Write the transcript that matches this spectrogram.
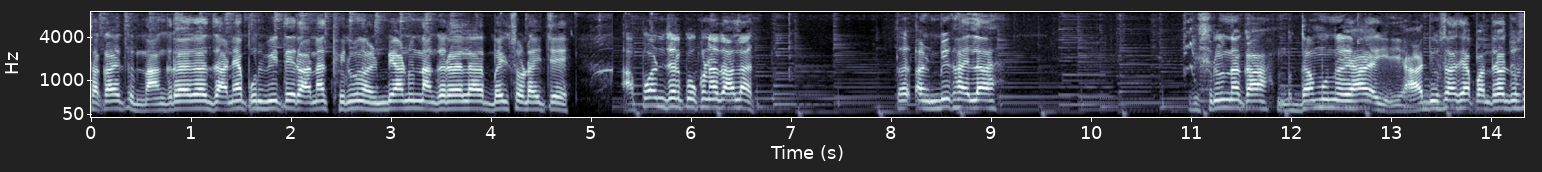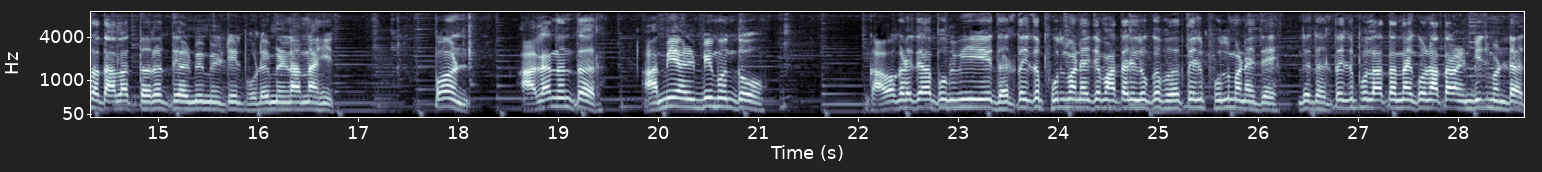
सकाळचं नांगराला जाण्यापूर्वी ते रानात फिरून अळंबी आणून नांगराला बैल सोडायचे. आपण जर कोकणात आलात तर अळंबी खायला विसरू नका. मुद्दामून ह्या ह्या दिवसात ह्या पंधरा दिवसात आलात तरच ते मिळतील पुढे मिळणार नाहीत. पण आल्यानंतर आम्ही अळबी म्हणतो. गावाकडे त्यापूर्वी धरतईचं फूल म्हणायचे म्हातारी लोक धरतईचं फूल म्हणायचे. ते धरतईचं फूल आता नाही कोण आता अळबीच म्हणतात.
